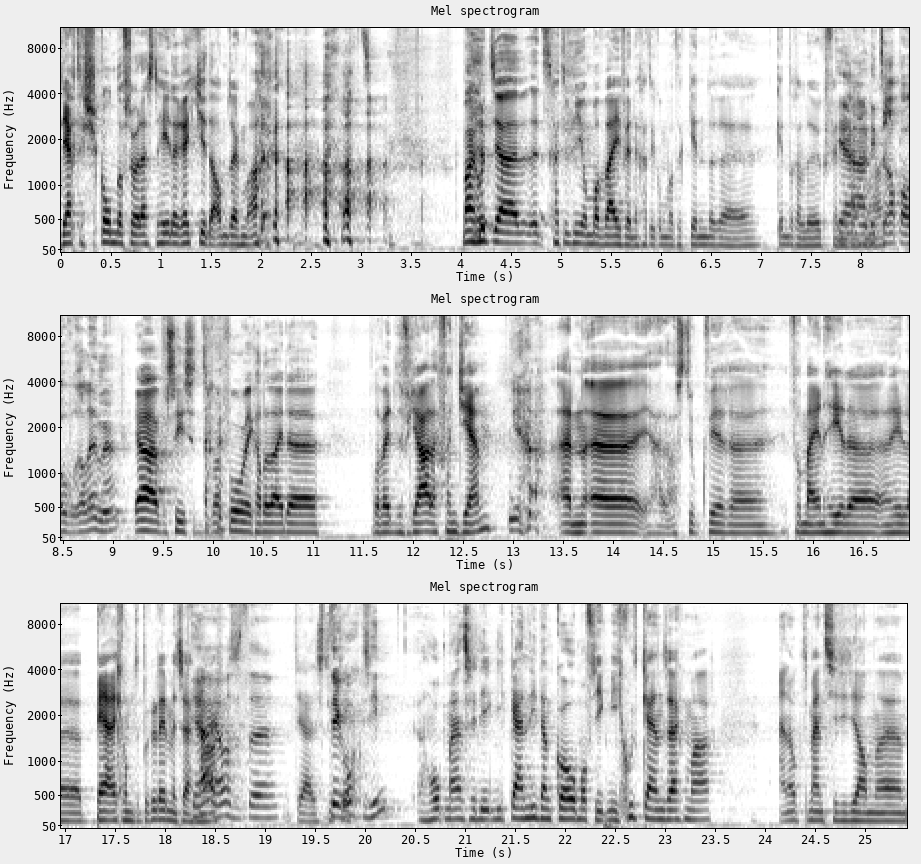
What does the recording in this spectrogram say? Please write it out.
30 seconden of zo, dat is het hele ritje dan, zeg maar. maar goed, ja, het gaat natuurlijk niet om wat wij vinden, het gaat natuurlijk om wat de kinderen, kinderen leuk vinden. ja, die trappen overal in, hè? Ja, precies. Vorige week hadden wij de, hadden wij de verjaardag van Jam. Ja. En eh, ja, dat was natuurlijk weer eh, voor mij een hele, een hele berg om te beklimmen, zeg Ja, maar. ja, was het uh, Ja, dat is natuurlijk tegenop gezien? een hoop mensen die ik niet ken die dan komen of die ik niet goed ken, zeg maar. En ook de mensen die dan... ehm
